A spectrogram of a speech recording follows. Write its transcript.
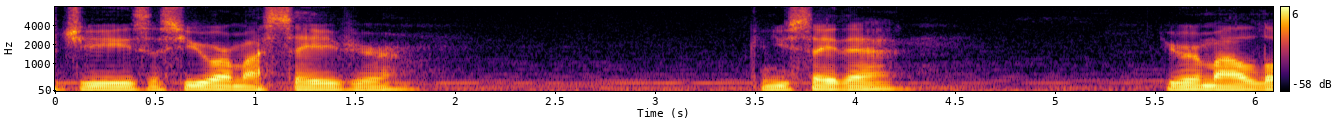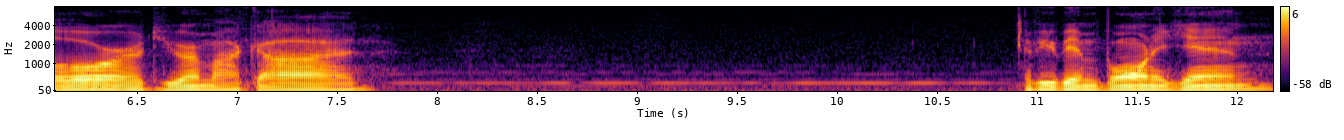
Oh, Jesus, you are my Savior. Can you say that? You are my Lord. You are my God. Have you been born again?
